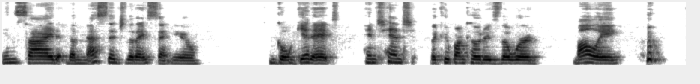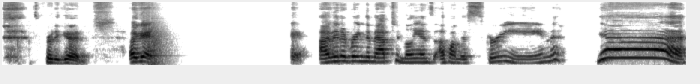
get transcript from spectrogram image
inside the message that I sent you. Go get it. Hint, hint. The coupon code is the word Molly pretty good. Okay. okay. I'm going to bring the map to millions up on the screen. Yeah.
